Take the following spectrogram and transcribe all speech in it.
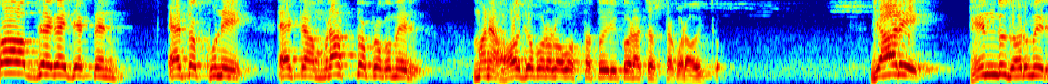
সব জায়গায় দেখতেন এতক্ষণে একটা মারাত্মক রকমের মানে হজবরল অবস্থা তৈরি করার চেষ্টা করা হইতো। যারে হিন্দু ধর্মের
